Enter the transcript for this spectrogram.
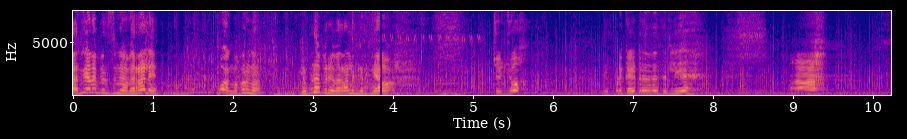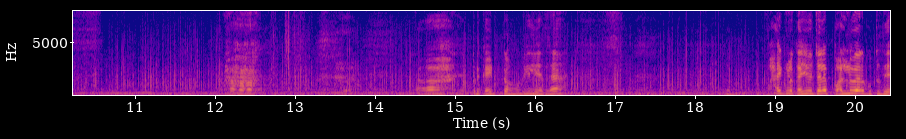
சரியான பெருசுங்க விராலு ஓ அங்க பாருங்க. எவ்வளவு பெரிய விராலுங்கிறீங்க ஐயோ எப்படி கைட்டுறதுனே தெரியலையே. ஆ, எப்படி கைட்ட முடியலையே அதில் வாய்க்குள்ளே கை வச்சாலே பல்லு வேற குத்துது.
